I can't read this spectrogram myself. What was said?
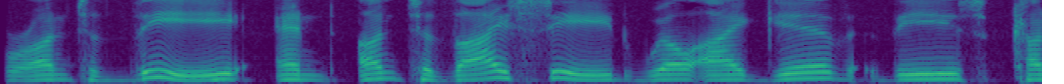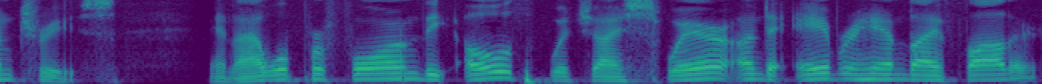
For unto thee and unto thy seed will I give these countries, and I will perform the oath which I swear unto Abraham thy father,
